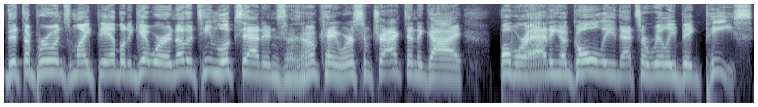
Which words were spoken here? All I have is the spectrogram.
that the Bruins might be able to get, where another team looks at it and says, okay, we're subtracting a guy, but we're adding a goalie. That's a really big piece.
